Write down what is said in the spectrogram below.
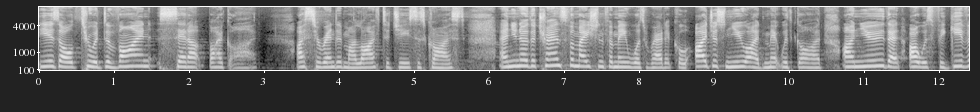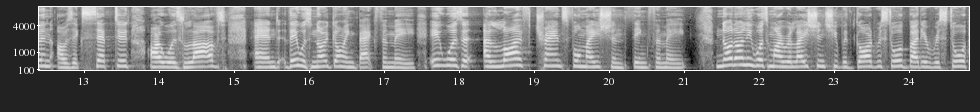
years old, through a divine setup by God, I surrendered my life to Jesus Christ. And you know, the transformation for me was radical. I just knew I had met with God. I knew that I was forgiven, I was accepted, I was loved, and there was no going back for me. It was a, a life transformation thing for me. Not only was my relationship with God restored, but it restored,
